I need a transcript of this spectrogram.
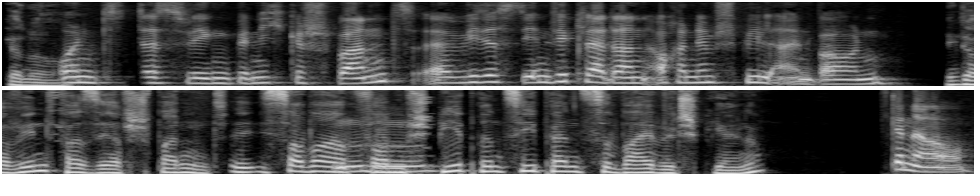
Genau. Und deswegen bin ich gespannt, äh, wie das die Entwickler dann auch in dem Spiel einbauen. Klingt auf jeden Fall sehr spannend. Ist aber Mhm. vom Spielprinzip her ein Survival-Spiel, ne? Genau,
